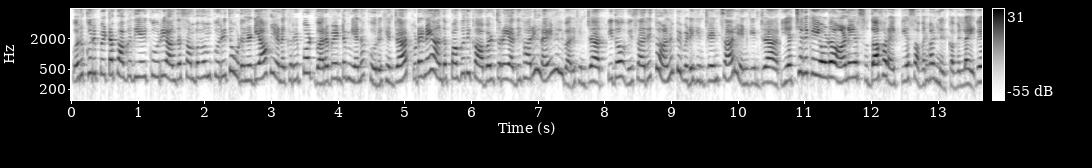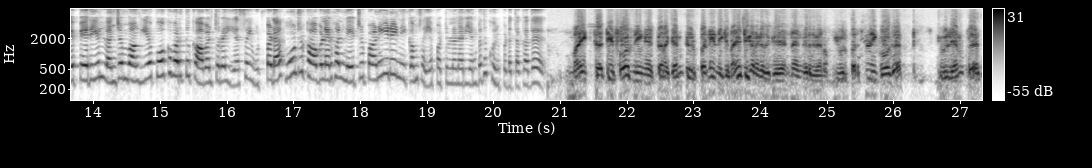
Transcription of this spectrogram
ஒரு குறிப்பிட்ட பகுதியை கூறி அந்த சம்பவம் குறித்து உடனடியாக எனக்கு ரிப்போர்ட் வர வேண்டும் என கூறுகின்றார். உடனே அந்த பகுதி காவல்துறை அதிகாரி லைனில் வருகின்றார். இதோ விசாரித்து அனுப்பி விடுகின்றேன் சார் என்கின்றார். எச்சரிக்கையோடு ஆணையர் சுதாகர் ஐபிஎஸ் அவர்கள் நிற்கவில்லை. வேப்பேரியில் லஞ்சம் வாங்கிய போக்குவரத்து காவல்துறை எஸ்ஐ உட்பட மூன்று காவலர்கள் நேற்று பணியிடை நீக்கம் செய்யப்பட்டுள்ளனர் என்பது குறிப்பிடத்தக்கது. மைக் தேர்ட்டி ஃபோர் நீங்க எனக்கு என்கொயர் பண்ணி இன்னைக்கு நைட்டு கணக்கு அதுக்கு என்னங்கிறது வேணும். You will personally go there you will enquire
